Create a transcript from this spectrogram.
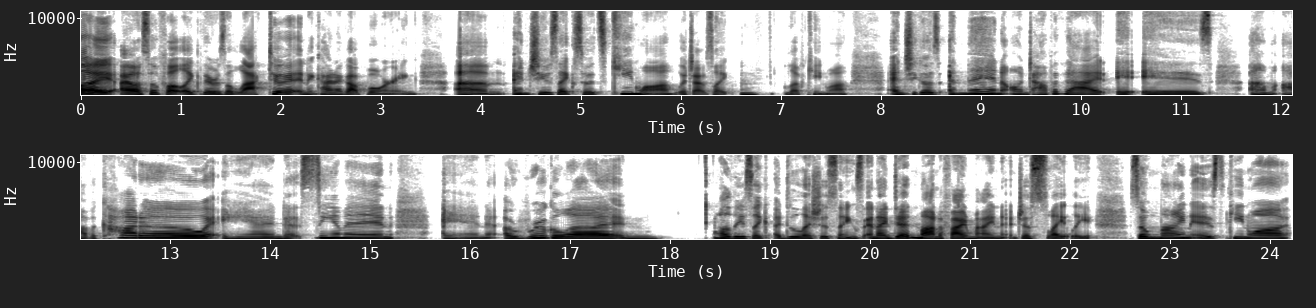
But I also felt like there was a lack to it and it kind of got boring. Um, and she was like, So it's quinoa, which I was like, mm, Love quinoa. And she goes, And then on top of that, it is um, avocado and salmon and arugula and all these like delicious things and i did modify mine just slightly. So mine is quinoa.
